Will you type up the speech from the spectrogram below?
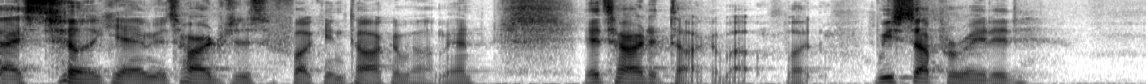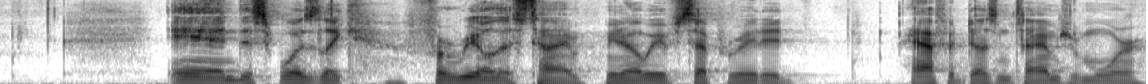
I still can't. It's hard to just fucking talk about, man. It's hard to talk about, but we separated, and this was like for real this time. You know, we've separated half a dozen times or more,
